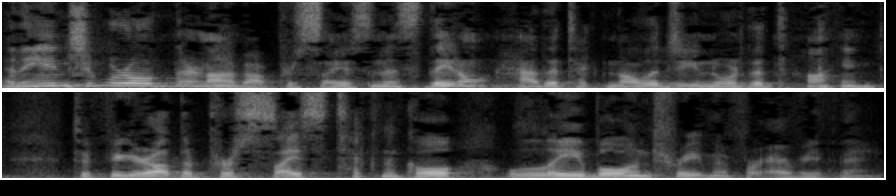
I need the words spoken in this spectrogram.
In the ancient world, they're not about preciseness. They don't have the technology nor the time to figure out the precise technical label and treatment for everything.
